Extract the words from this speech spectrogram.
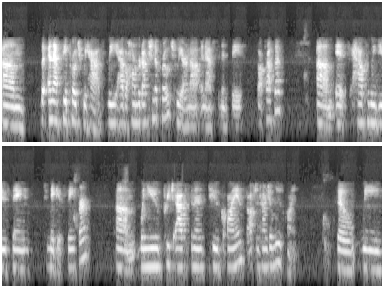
Um, and that's the approach we have. We have a harm reduction approach. We are not an abstinence-based thought process. Um, it's how can we do things to make it safer. Um, when you preach abstinence to clients, oftentimes you lose clients. So we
